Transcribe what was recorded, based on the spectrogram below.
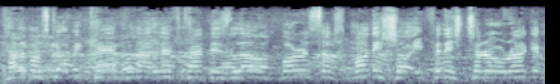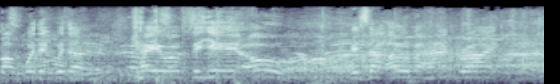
Kalimov's got to be careful, that left hand is low, and Borisov's money shot, he finished Tural Ragimov with it with a KO of the year. Oh, is that overhand right?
